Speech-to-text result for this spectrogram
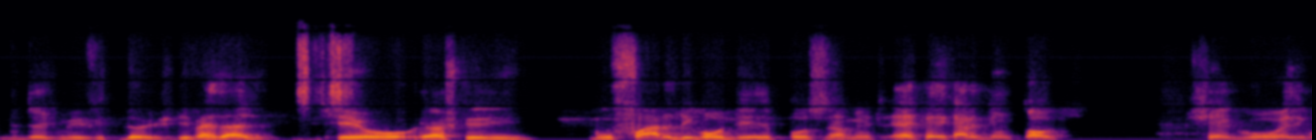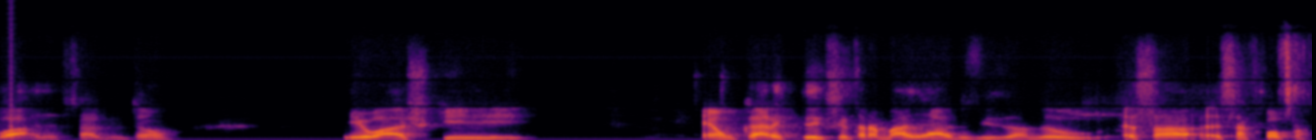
de 2022, de verdade. Eu, eu acho que ele, o faro de gol dele, posicionamento, é aquele cara de um toque. Chegou, ele guarda, sabe? Então, eu acho que é um cara que tem que ser trabalhado visando essa, essa Copa.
